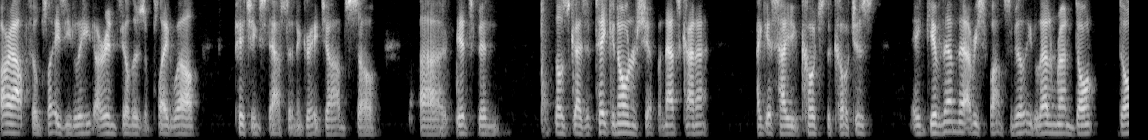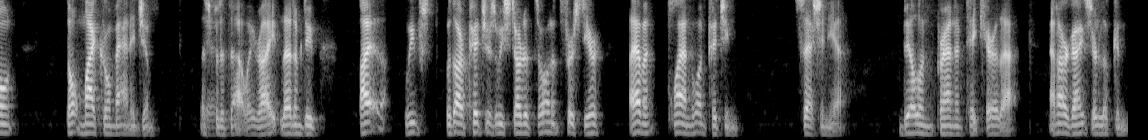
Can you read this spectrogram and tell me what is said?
our outfield plays elite. Our infielders have played well. Pitching staff's done a great job. So uh, it's been those guys have taken ownership, and that's kind of I guess how you coach the coaches Hey, give them that responsibility. Let them run. Don't don't don't micromanage them. Let's yeah. put it that way, right? Let them do. I we've with our pitchers we started throwing it the first year. I haven't planned one pitching session yet. Bill and Brandon take care of that, and our guys are looking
